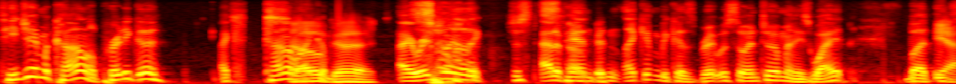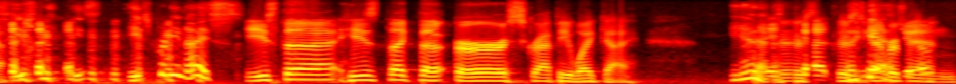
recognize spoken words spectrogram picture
T.J. McConnell pretty good. I kind So of like him. good. I originally So- like just out of so hand good. didn't like him because Britt was so into him and he's white, but Yeah. he's, he's, he's he's pretty nice. He's the he's like the er scrappy white guy. Yeah, He's There's, got- there's he's got never Joe. been.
